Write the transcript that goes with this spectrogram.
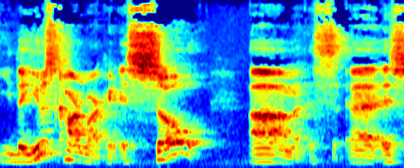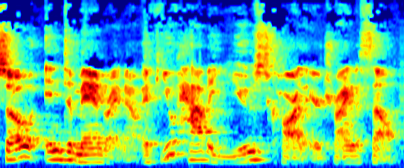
the used car market is so um, uh, is so in demand right now. If you have a used car that you're trying to sell,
